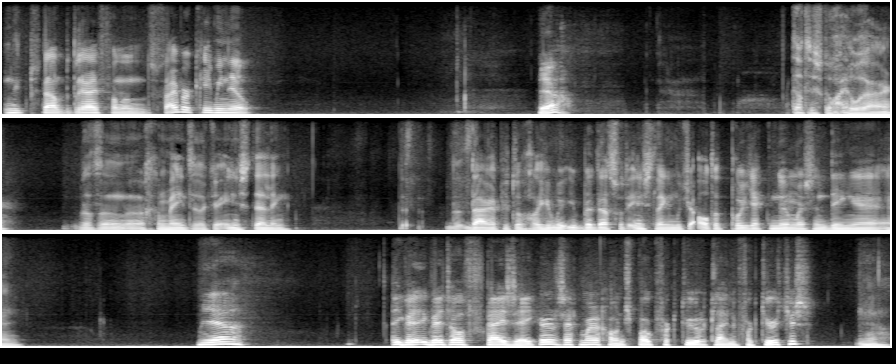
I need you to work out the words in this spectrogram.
niet bestaand bedrijf van een cybercrimineel. Ja, Dat is toch heel raar? Dat een, een gemeentelijke instelling. Daar heb je toch al, je, moet- je- bij dat soort instellingen moet je altijd projectnummers en dingen. En, ja. Ik weet, ik weet wel vrij zeker, zeg maar, gewoon spookfacturen, kleine factuurtjes. Ja.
